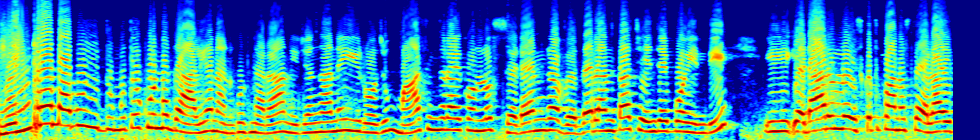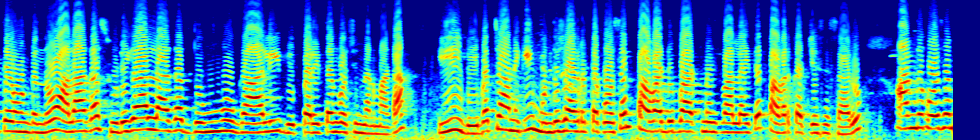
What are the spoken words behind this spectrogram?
ఏంట్రా బాబు ఈ దుమ్ముతో కూడిన గాలి అని అనుకుంటున్నారా? నిజంగానే ఈ రోజు మా సింగరాయకొండలో సడన్గా వెదర్ అంతా చేంజ్ అయిపోయింది. ఈ ఎడారుల్లో ఇసుక తుఫాన్ వస్తే ఎలా అయితే ఉంటుందో అలాగా సుడిగాల్లాగా దుమ్ము గాలి విపరీతంగా వచ్చిందనమాట ఈ బీభత్సానికి ముందు జాగ్రత్త కోసం పవర్ డిపార్ట్మెంట్ వాళ్ళు అయితే పవర్ కట్ చేసేసారు. అందుకోసం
